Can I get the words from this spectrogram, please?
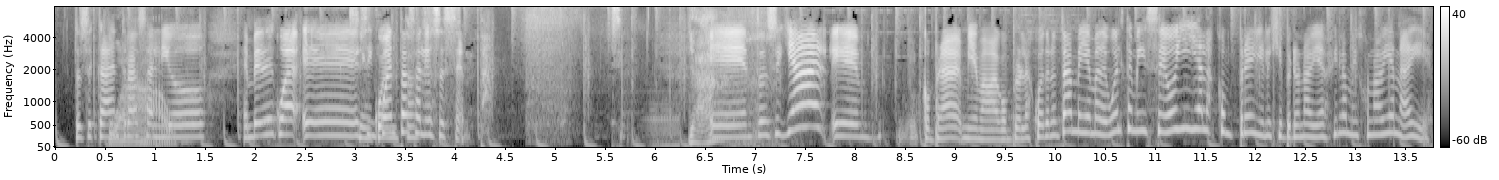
Entonces cada entrada salió, en vez de eh, 50, 50. salió 60. Ya. Eh, entonces ya, eh, comprar, mi mamá compró las cuatro entradas, me llama de vuelta y me dice, oye, ya las compré. Yo le dije, pero no había fila, me dijo, no había nadie.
